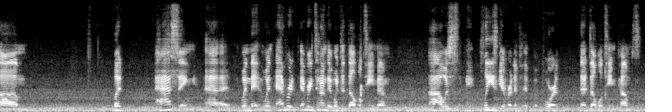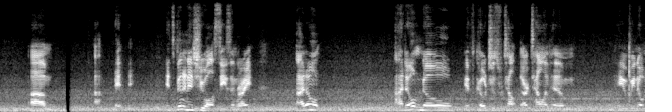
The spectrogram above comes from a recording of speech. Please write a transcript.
Um, but passing uh, when they when every every time they went to double team him, I was just, hey, please get rid of him before that double team comes. Um, it, it, has been an issue all season, right? I don't I don't know if coaches tell, are telling him, you know,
